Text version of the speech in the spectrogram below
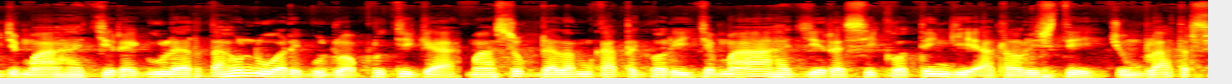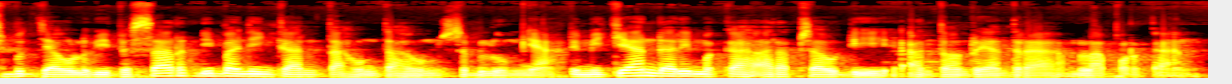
jemaah haji reguler tahun 2023 masuk dalam kategori jemaah haji resiko tinggi atau RISTI. Jumlah tersebut jauh lebih besar dibandingkan tahun-tahun sebelumnya. Demikian dari Mekah, Arab Saudi, Anton Riandra melaporkan.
